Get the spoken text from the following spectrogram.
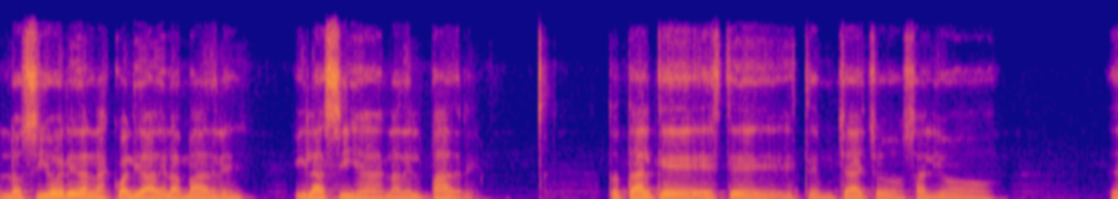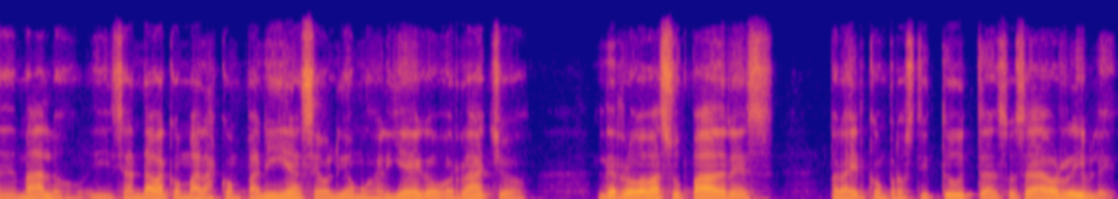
los hijos heredan las cualidades de la madre y las hijas la del padre. Total que este, este muchacho salió eh, malo y se andaba con malas compañías, se volvió mujeriego, borracho, le robaba a sus padres para ir con prostitutas, o sea, horrible.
